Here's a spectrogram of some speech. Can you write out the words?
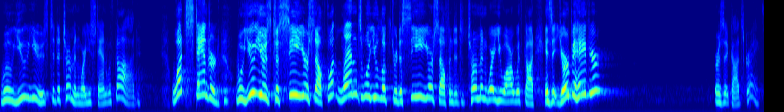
will you use to determine where you stand with God? What standard will you use to see yourself? What lens will you look through to see yourself and to determine where you are with God? Is it your behavior? Or is it God's grace?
